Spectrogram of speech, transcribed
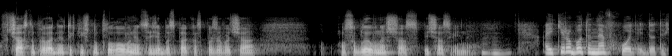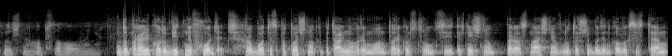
вчасне проведення технічного обслуговування це є безпека споживача, особливо в наш час під час війни. А які роботи не входять до технічного обслуговування? До переліку робіт не входять. Роботи з поточного капітального ремонту, реконструкції, технічного переоснащення внутрішньобудинкових систем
